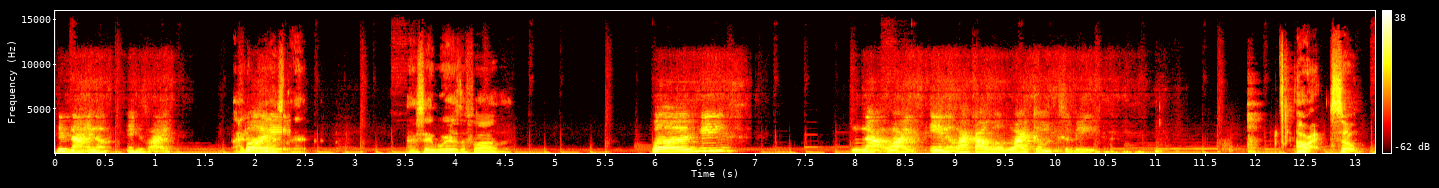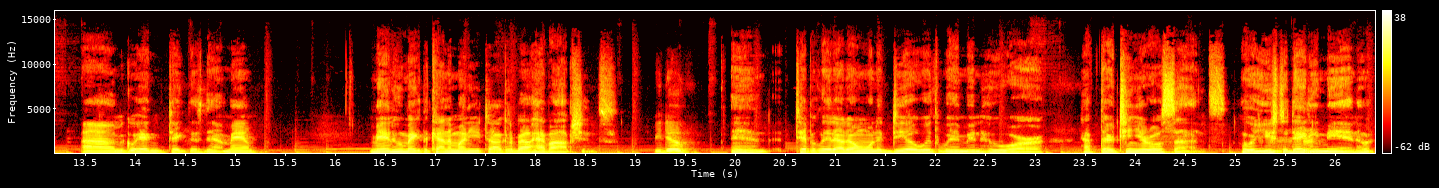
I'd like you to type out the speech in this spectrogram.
He's not enough in his life. I didn't well, ask he, that. I said, "Where's the father?" Well, he's not like in it like I would like him to be. All right, so um, go ahead and take this down, ma'am. Men who make the kind of money you're talking about have options. We do, and typically, I don't want to deal with women who are have 13 year old sons who are used mm-hmm. to dating men. Who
